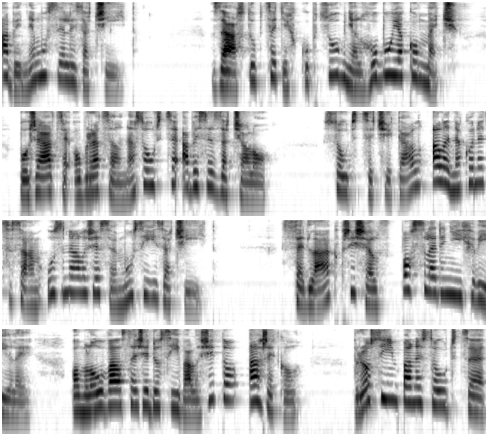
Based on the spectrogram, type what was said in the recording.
aby nemuseli začít. Zástupce těch kupců měl hubu jako meč. Pořád se obracel na soudce, aby se začalo. Soudce čekal, ale nakonec sám uznal, že se musí začít. Sedlák přišel v poslední chvíli. Omlouval se, že dosíval žito a řekl. Prosím, pane soudce,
